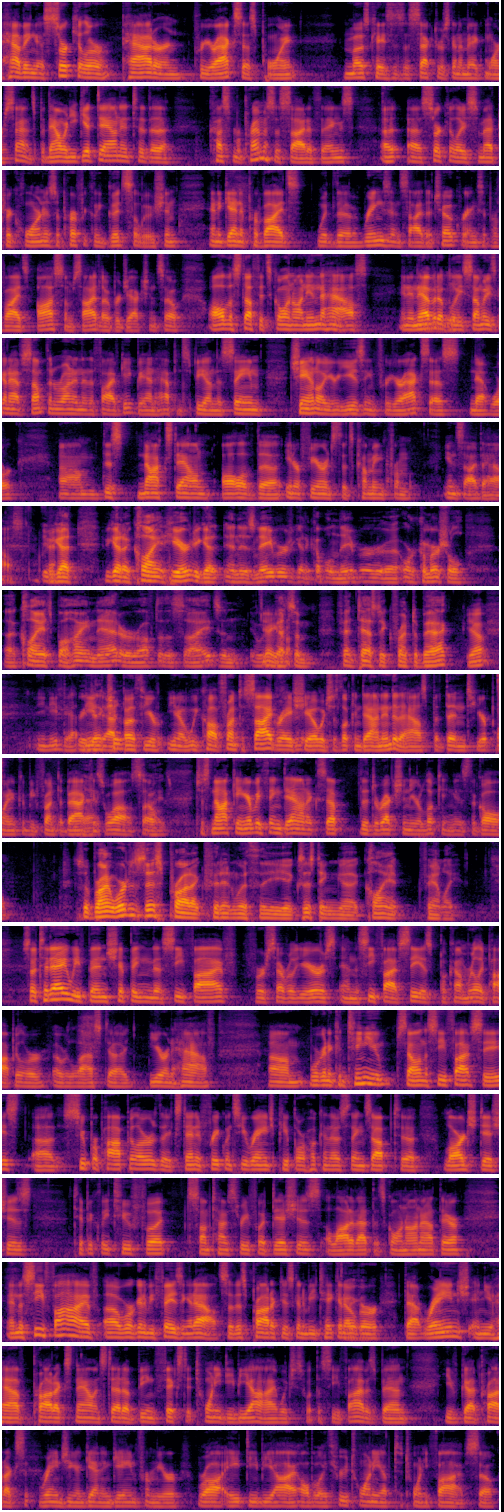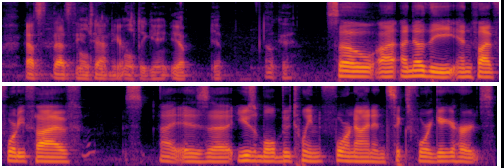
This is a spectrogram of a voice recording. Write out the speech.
having a circular pattern for your access point, in most cases, a sector is going to make more sense. But now, when you get down into the customer premises side of things, a, a circularly symmetric horn is a perfectly good solution. And again, it provides, with the rings inside the choke rings, it provides awesome side lobe rejection. So all the stuff that's going on in the house, and inevitably somebody's going to have something running in the 5 gig band happens to be on the same channel you're using for your access network. Um, this knocks down all of the interference that's coming from inside the house. If you got you got a client here, you got and his neighbors, you got a couple of neighbor uh, or commercial uh, clients behind that or off to the sides, and we've Yeah, got got- some fantastic front to back. Yep. You need that. Need that. Both your, you know, we call front to side ratio, which is looking down into the house, but then to your point, it could be front to back Back, as well. So sides. just knocking everything down except the direction you're looking is the goal. So, Brian, where does this product fit in with the existing uh, client family? So today we've been shipping the C5 for several years, and the C5C has become really popular over the last uh, year and a half. Um, we're going to continue selling the C5Cs, uh, super popular. The extended frequency range, people are hooking those things up to large dishes, typically two foot, sometimes three foot dishes. A lot of that that's going on out there. And the C5, uh, we're going to be phasing it out. So this product is going to be taking over that range, and you have products now instead of being fixed at 20 dBi, which is what the C5 has been. You've got products ranging again in gain from your raw 8 dBi all the way through 20 up to 25. So that's that's the intent here. Multi gain. Yep. Yep. Okay. So, uh, I know the N545 uh, is uh, usable between 4.9 and 6.4 gigahertz.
